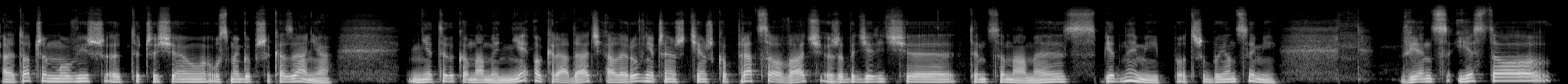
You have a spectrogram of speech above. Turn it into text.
ale to, o czym mówisz, e, tyczy się ósmego przykazania. Nie tylko mamy nie okradać, ale równie ciężko pracować, żeby dzielić się tym, co mamy, z biednymi, potrzebującymi. Więc jest to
